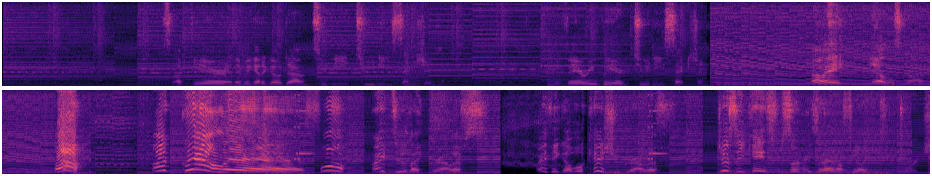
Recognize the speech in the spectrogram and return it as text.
It's up here, and then we gotta go down to the 2D section. The very weird 2D section. Oh, hey! Yellow's gone. Ah! A Growlithe! Oh, I do like Growlithes. I think I will catch you, Growlithe. Just in case for some reason I don't feel like using Torch.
